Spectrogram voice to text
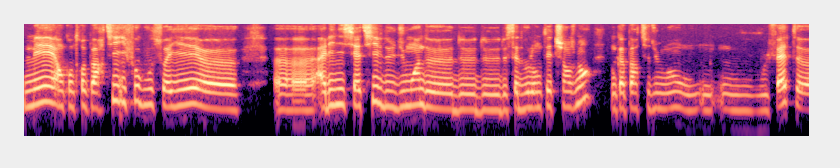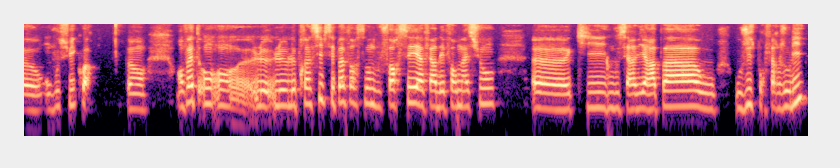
mais en contrepartie, il faut que vous soyez, heu heu, à l'initiative du moins de cette volonté de changement. Donc à partir du moment où vous le faites, on vous suit, quoi. En fait, le le le principe, c'est pas forcément de vous forcer à faire des formations, qui ne vous servira pas ou juste pour faire joli.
